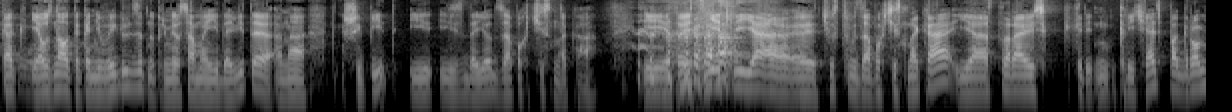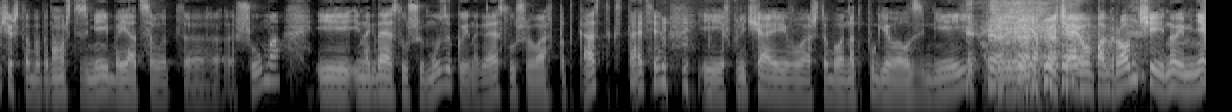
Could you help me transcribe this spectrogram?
Как... Я узнал, как они выглядят. Например, самая ядовитая, она шипит и, и издает запах чеснока. И то есть, если я э, чувствую запах чеснока, я стараюсь кричать погромче, чтобы, потому что змеи боятся вот э, шума. И иногда я слушаю музыку, иногда я слушаю ваш подкаст, кстати, и включаю его, чтобы он отпугивал змей. И я включаю его погромче, ну и мне,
